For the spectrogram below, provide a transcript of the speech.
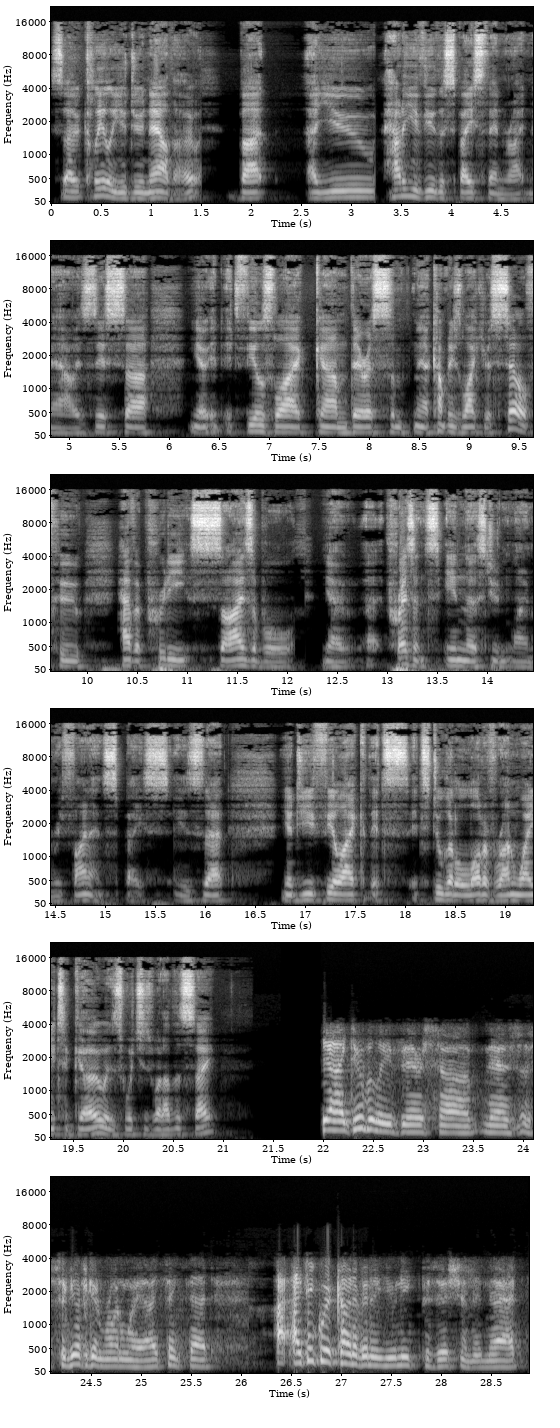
so clearly you do now, though. But are you? How do you view the space then right now? Is this, uh, you know, it, it feels like um, there are some you know, companies like yourself who have a pretty sizable, you know, uh, presence in the student loan refinance space. Is that, you know, do you feel like it's it's still got a lot of runway to go, as which is what others say? Yeah, I do believe there's uh, there's a significant runway. I think that I, I think we're kind of in a unique position in that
